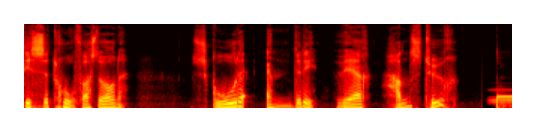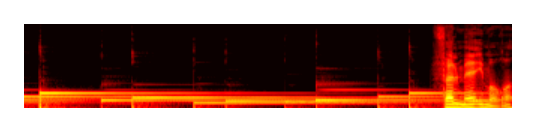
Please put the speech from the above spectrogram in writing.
disse trofaste årene skulle det endelig være hans tur. Følg med i morgen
